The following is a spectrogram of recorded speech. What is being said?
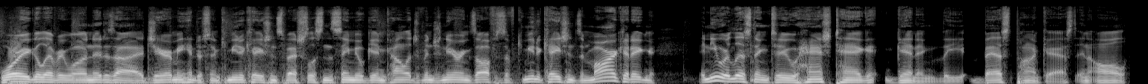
War Eagle, everyone. It is I, Jeremy Henderson, communication specialist in the Samuel Ginn College of Engineering's Office of Communications and Marketing. And you are listening to Hashtag Getting, the best podcast in all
